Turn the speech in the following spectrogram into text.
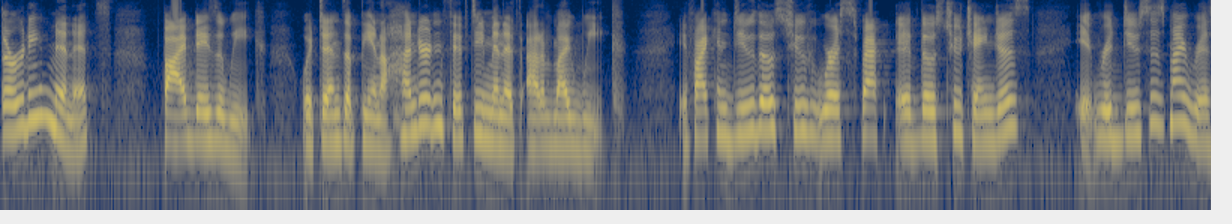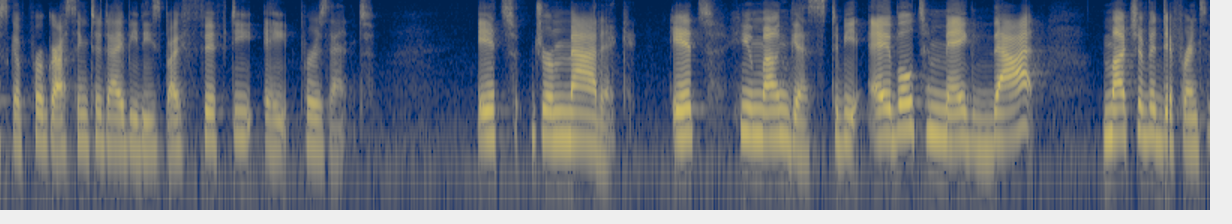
30 minutes, five days a week, which ends up being 150 minutes out of my week. If I can do those two, respect, uh, those two changes, it reduces my risk of progressing to diabetes by 58%. It's dramatic. It's humongous to be able to make that much of a difference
